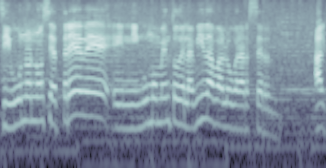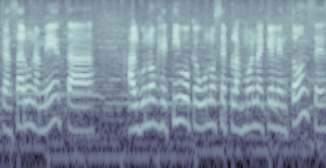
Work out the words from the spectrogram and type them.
Si uno no se atreve, en ningún momento de la vida va a lograr ser, alcanzar una meta, algún objetivo que uno se plasmó en aquel entonces.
